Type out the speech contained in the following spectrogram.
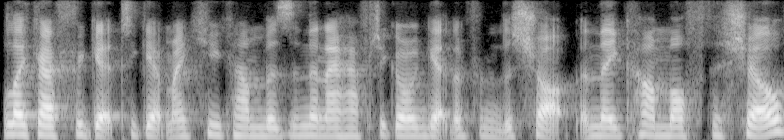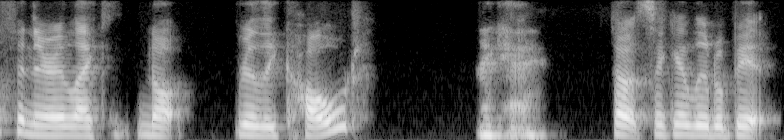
like I forget to get my cucumbers and then I have to go and get them from the shop and they come off the shelf and they're like not really cold. Okay. So it's like a little bit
